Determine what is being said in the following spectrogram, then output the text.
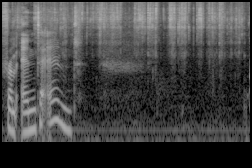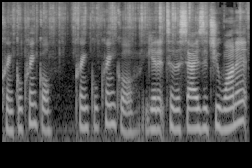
from end to end crinkle, crinkle, crinkle, crinkle. Get it to the size that you want it.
